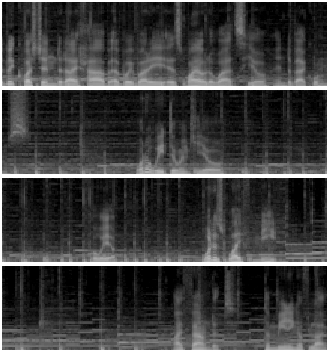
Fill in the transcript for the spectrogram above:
The big question that I have, everybody, is why are the wats here in the back rooms? What are we doing here? For real. What does life mean? I found it. The meaning of life.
